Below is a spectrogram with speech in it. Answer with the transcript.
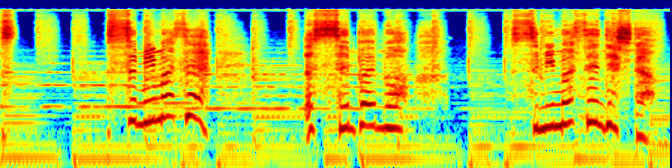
すすみません。先輩もすみませんでしたたた。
